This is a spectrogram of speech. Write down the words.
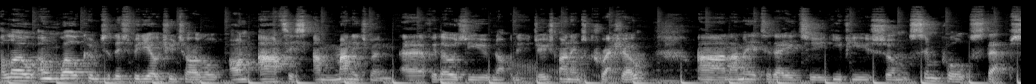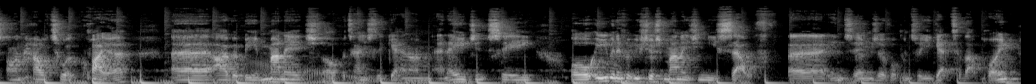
Hello and welcome to this video tutorial on artists and management. Uh, for those of you who've not been introduced, my name's Kreso and I'm here today to give you some simple steps on how to acquire uh, either being managed or potentially getting on an agency or even if it was just managing yourself uh, in terms of up until you get to that point,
